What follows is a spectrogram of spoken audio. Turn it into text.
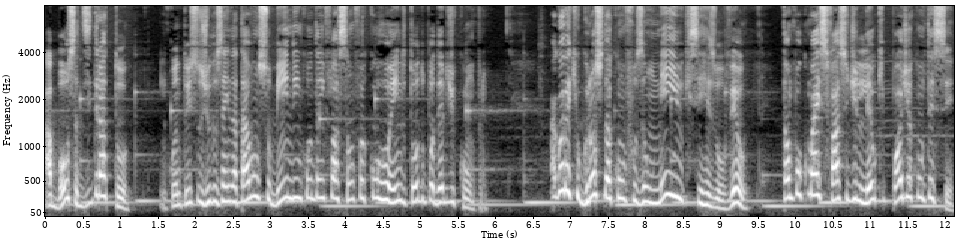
A bolsa desidratou. Enquanto isso, os juros ainda estavam subindo enquanto a inflação foi corroendo todo o poder de compra. Agora que o grosso da confusão meio que se resolveu, tá um pouco mais fácil de ler o que pode acontecer.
